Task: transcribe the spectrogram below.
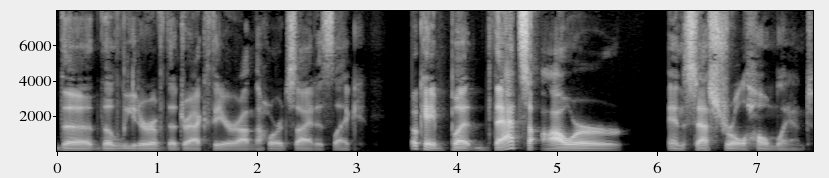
the the leader of the Dracthyr on the Horde side is like, okay, but that's our ancestral homeland.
